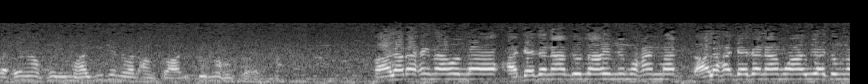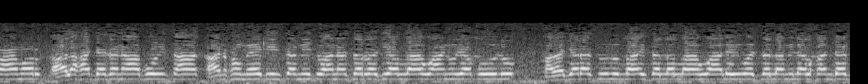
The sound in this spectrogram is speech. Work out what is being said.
وأحيانا يغفر للمهاجرين والأنصار يصير ما هو شعر. قال رحمه الله حدثنا عبد الله بن محمد قال حدثنا معاوية بن عمر قال حدثنا أبو إسحاق عن حميد سمعت أنس رضي الله عنه يقول خرج رسول الله صلى الله عليه وسلم إلى الخندق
